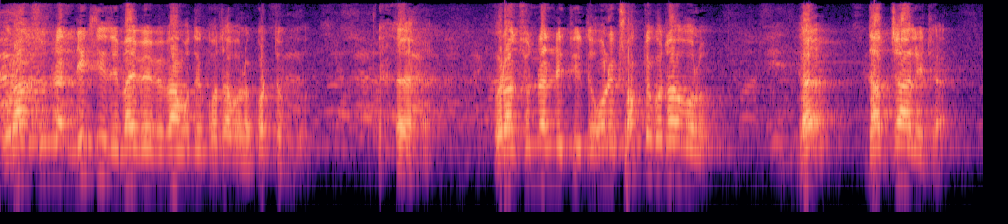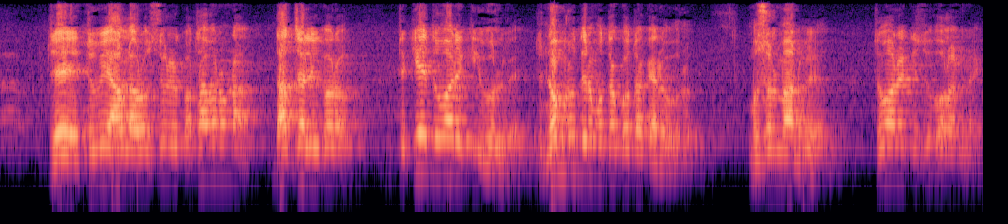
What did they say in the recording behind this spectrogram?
কোরআন সুন্নার নিক্তি যে মাইবে মেবা আমাদের কথা বলা, কর্তব্য। কোরআন সুন্নার নিক্তিতে অনেক শক্ত কথা বলো। হ্যাঁ? দাজ্জাল এটা। যে তুমি আল্লাহ রসুলের কথা বলো না দাজ্জালি করো। তো কে তোমারে কি বলবে? নমরুদের মতো কথা কেন বলো? মুসলমান হয়ে। তোমার কিছু বলার নাই।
